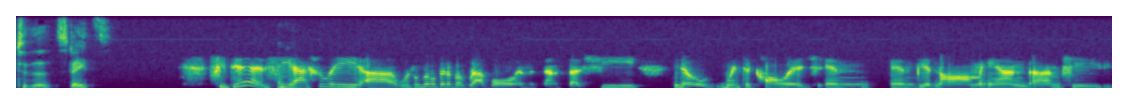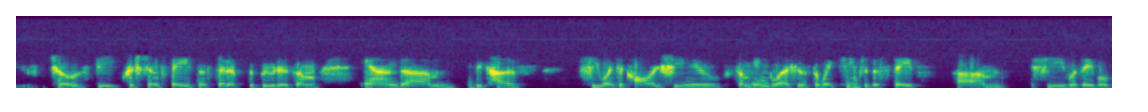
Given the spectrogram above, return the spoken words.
to the States? She did. She okay. actually uh, was a little bit of a rebel in the sense that she, you know, went to college in in Vietnam and um, she chose the Christian faith instead of the Buddhism. And um, because she went to college, she knew some English. And so when it came to the States, um, she was able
